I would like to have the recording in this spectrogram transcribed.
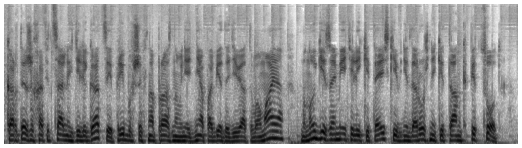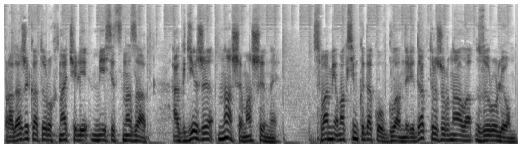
В кортежах официальных делегаций, прибывших на празднование Дня Победы 9 мая, многие заметили китайские внедорожники «Танк-500», продажи которых начали месяц назад. А где же наши машины? С вами Максим Кадаков, главный редактор журнала «За рулем».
